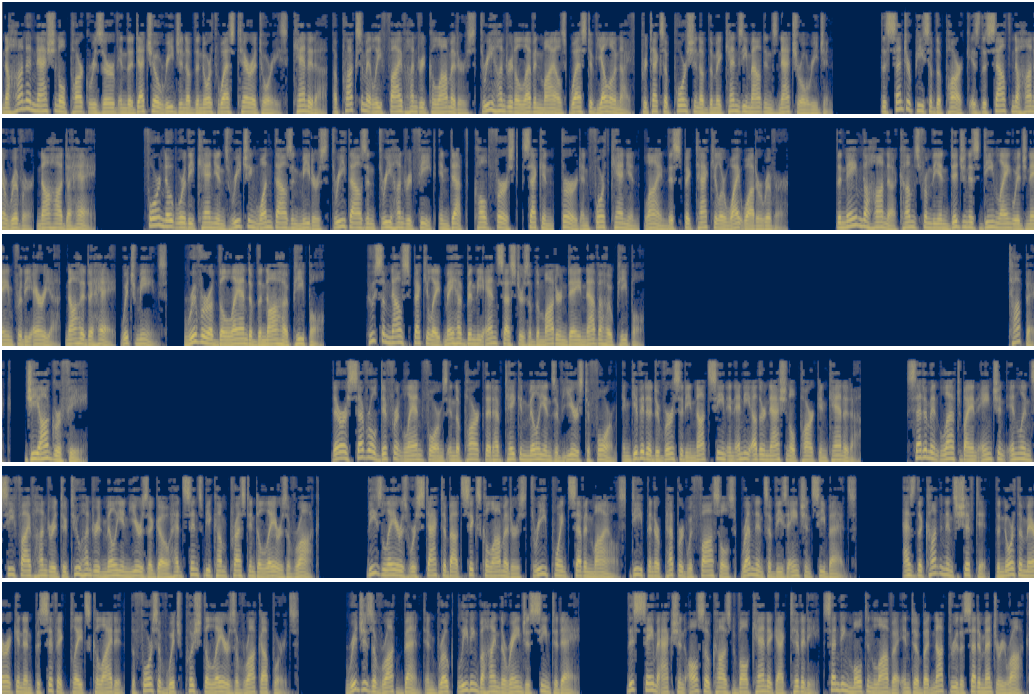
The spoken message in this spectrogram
Nahanni National Park Reserve in the Dehcho region of the Northwest Territories, Canada, approximately 500 kilometers (311 miles) west of Yellowknife, protects a portion of the Mackenzie Mountains natural region. The centerpiece of the park is the South Nahanni River Naha Dahe. Four noteworthy canyons reaching 1,000 meters (3,300 feet) in depth, called First, Second, Third and Fourth Canyon, line this spectacular whitewater river. The name Nahanni comes from the indigenous Dene language name for the area, Naha Dahe, which means, "...river of the land of the Naha people", who some now speculate may have been the ancestors of the modern-day Navajo people. Geography There are several different landforms in the park that have taken millions of years to form, and give it a diversity not seen in any other national park in Canada. Sediment left by an ancient inland sea 500 to 200 million years ago had since become pressed into layers of rock. These layers were stacked about 6 kilometers (3.7 miles) deep and are peppered with fossils, remnants of these ancient sea beds. As the continents shifted, the North American and Pacific plates collided, the force of which pushed the layers of rock upwards. Ridges of rock bent and broke, leaving behind the ranges seen today. This same action also caused volcanic activity, sending molten lava into but not through the sedimentary rock.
